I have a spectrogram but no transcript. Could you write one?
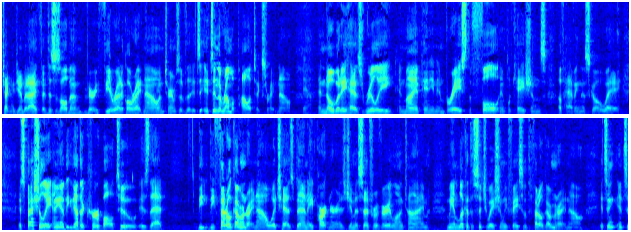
check me, Jim, but I, this has all been very theoretical right now in terms of, the, it's, it's in the realm of politics right now. Yeah. And nobody has really, in my opinion, embraced the full implications of having this go away. Especially, I mean, the, the other curveball, too, is that the, the federal government right now, which has been a partner, as Jim has said, for a very long time, I mean, look at the situation we face with the federal government right now. It's, in, it's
